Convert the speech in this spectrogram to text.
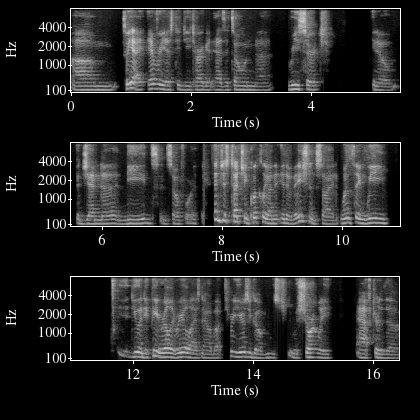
Um, so yeah, every SDG target has its own uh, research, you know, agenda and needs and so forth. And just touching quickly on the innovation side, one thing we UNDP really realized now about three years ago was shortly after the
